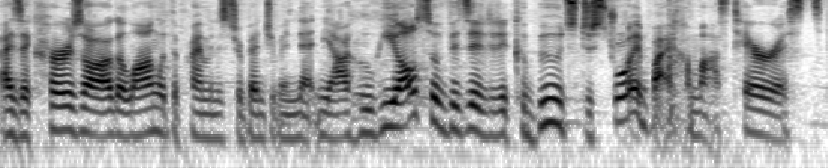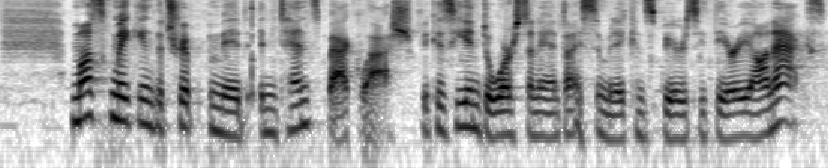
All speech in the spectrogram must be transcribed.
Isaac Herzog, along with the Prime Minister Benjamin Netanyahu. He also visited a kibbutz destroyed by Hamas terrorists. Musk making the trip amid intense backlash because he endorsed an anti Semitic conspiracy theory on X.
